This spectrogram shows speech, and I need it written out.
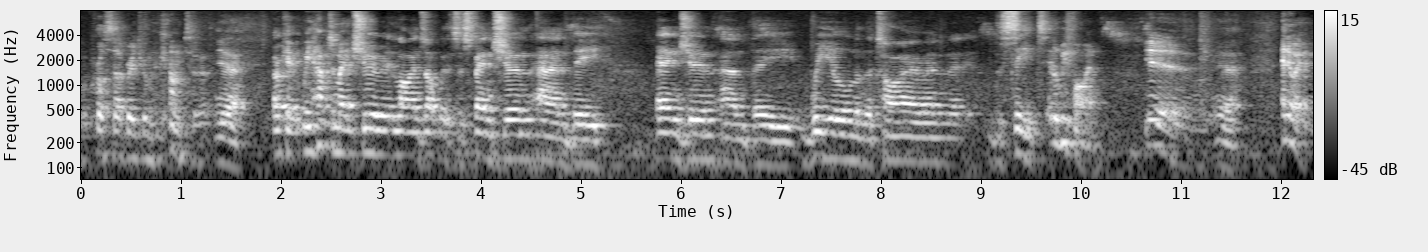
We'll cross that bridge when we come to it. Yeah. Okay, we have to make sure it lines up with the suspension and the engine and the wheel and the tyre and the seat. It'll be fine. Yeah. Yeah. Anyway,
